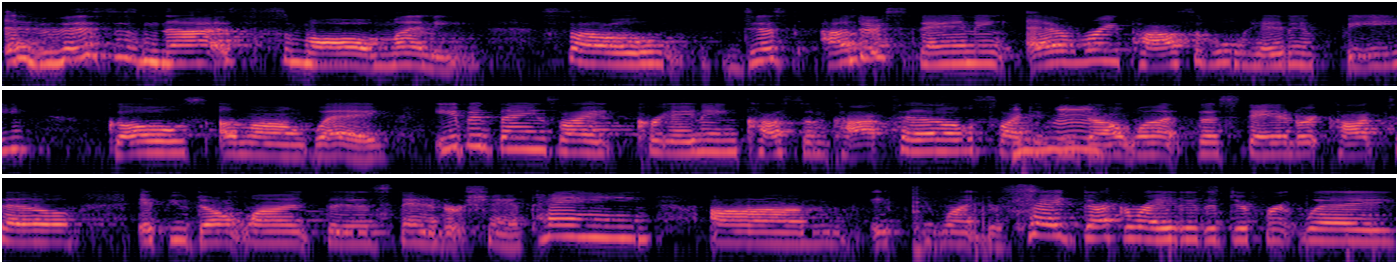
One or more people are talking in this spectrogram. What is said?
And this is not small money. So just understanding every possible hidden fee goes a long way. Even things like creating custom cocktails, like if you don't want the standard cocktail, if you don't want the standard champagne, um, if you want your cake decorated a different way,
